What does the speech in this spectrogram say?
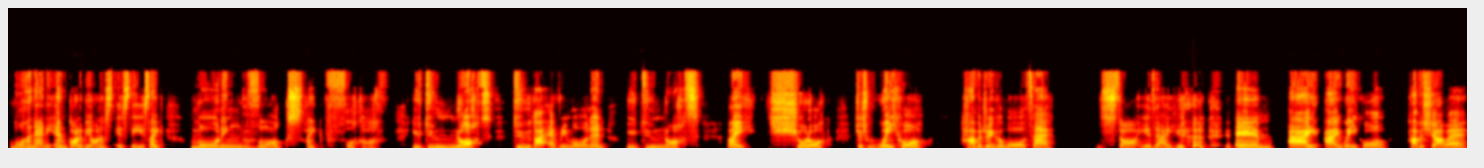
more than anything, gotta be honest, is these like morning vlogs. Like, fuck off. You do not do that every morning. You do not like shut up. Just wake up have a drink of water, start your day. um, I I wake up, have a shower,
